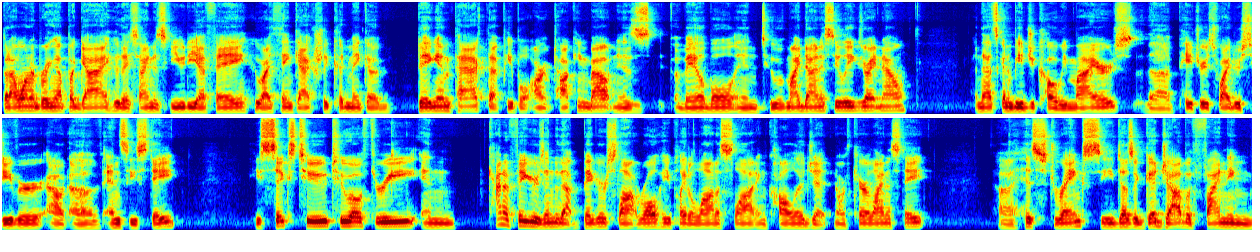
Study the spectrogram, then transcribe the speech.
But I want to bring up a guy who they signed as UDFA, who I think actually could make a big impact that people aren't talking about and is available in two of my dynasty leagues right now. And that's going to be Jakobi Meyers, the Patriots wide receiver out of NC State. He's 6'2, 203, and kind of figures into that bigger slot role. He played a lot of slot in college at North Carolina State. Uh, his strengths, he does a good job of finding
